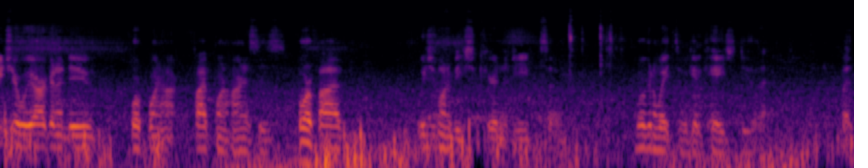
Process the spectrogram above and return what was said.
future, we are going to do four point, five point harnesses, four or five. We just want to be secure in the Jeep, so we're going to wait until we get a cage to do that. But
